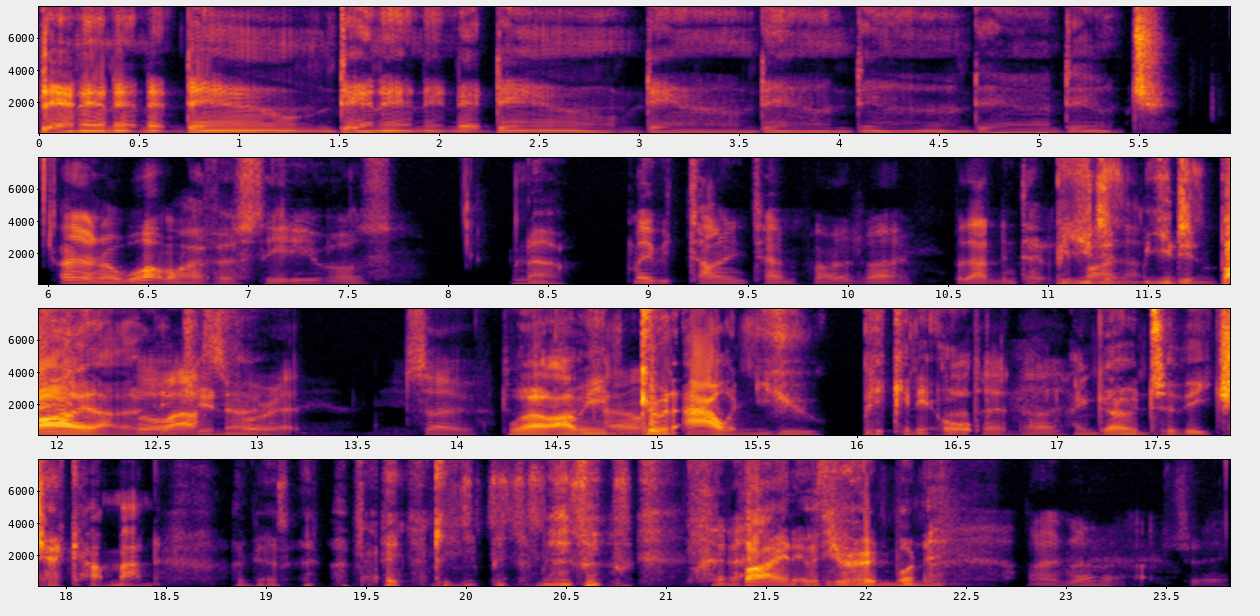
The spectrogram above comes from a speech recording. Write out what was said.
Down, down, down, down, down, down, down, down, down, down, down. I don't know what my first CD was. No, Maybe Tinie Tempah. I don't know. But I didn't but you buy didn't. that. You didn't buy that, though, well, I did asked you? No. for it. So Well, I mean, count? going out and you picking it I up don't know. and going to the checkout man, Can you pick me up? and buying it with your own money. I don't know actually.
